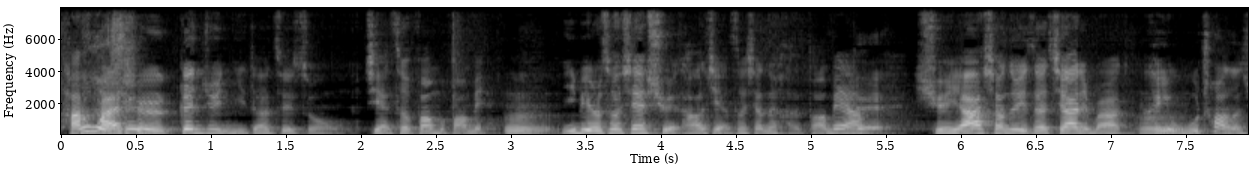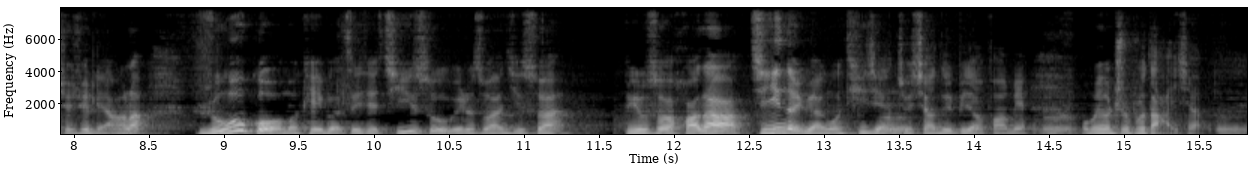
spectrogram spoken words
它还是根据你的这种检测方不方便。嗯，你比如说现在血糖检测相对很方便啊，血压相对在家里面可以无创的就去量了。如果我们可以把这些激素、维生素、氨基酸。比如说华大基因的员工体检就相对比较方便，嗯，我们用质谱打一下，嗯，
